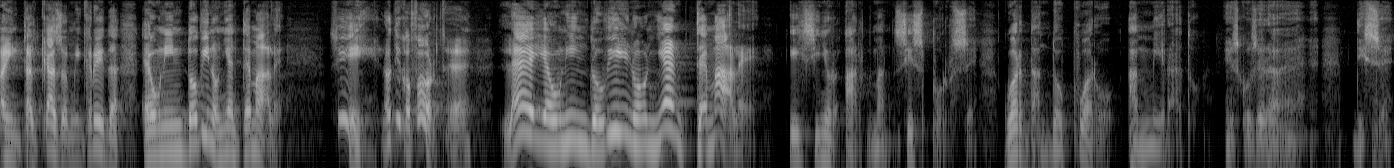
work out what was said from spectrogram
Ah, in tal caso, mi creda, è un indovino niente male. Sì, lo dico forte, eh? Lei è un indovino niente male. Il signor Hartman si sporse, guardando Poirot ammirato. Mi scuserà, eh? disse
